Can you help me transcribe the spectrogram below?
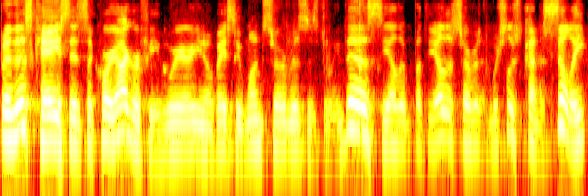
But in this case, it's a choreography where, you know, basically one service is doing this, the other, but the other service, which looks kind of silly.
